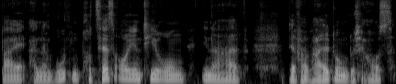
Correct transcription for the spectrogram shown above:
bei einer guten Prozessorientierung innerhalb der Verwaltung durchaus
